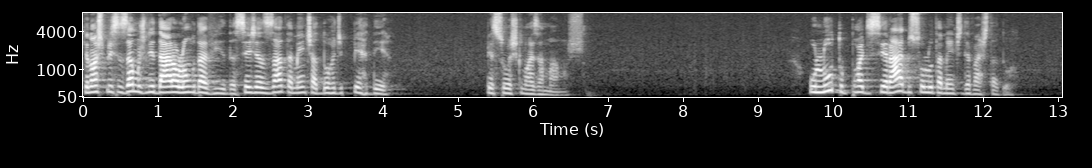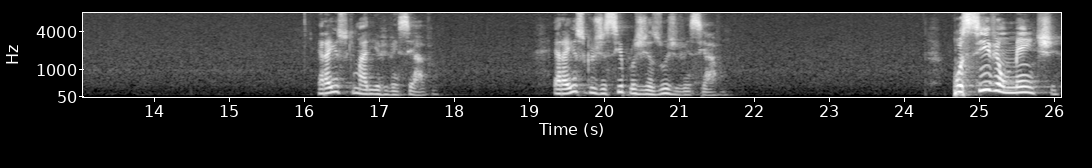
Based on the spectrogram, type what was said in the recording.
que nós precisamos lidar ao longo da vida seja exatamente a dor de perder pessoas que nós amamos. O luto pode ser absolutamente devastador. Era isso que Maria vivenciava. Era isso que os discípulos de Jesus vivenciavam. Possivelmente,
